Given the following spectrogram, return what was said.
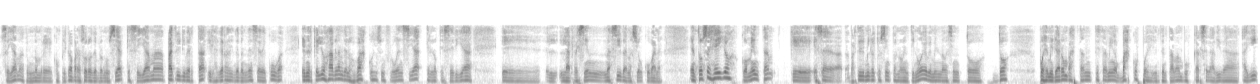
se llama, tiene un nombre complicado para nosotros de pronunciar, que se llama Patria y Libertad y las guerras de independencia de Cuba, en el que ellos hablan de los vascos y su influencia en lo que sería eh, la recién nacida nación cubana. Entonces ellos comentan que esa, a partir de 1899, 1902, pues emigraron bastantes también vascos, pues intentaban buscarse la vida allí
